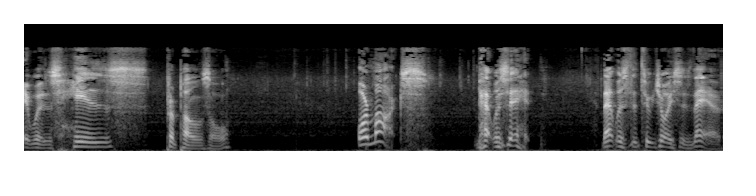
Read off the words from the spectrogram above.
it was his proposal or Marx. That was it. That was the two choices there.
